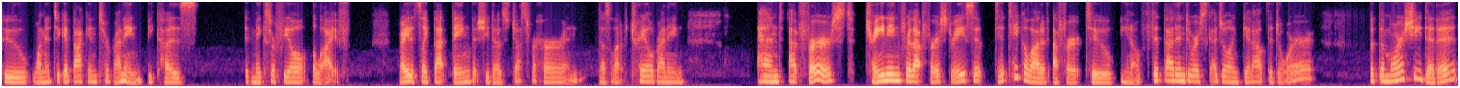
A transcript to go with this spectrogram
who wanted to get back into running because it makes her feel alive right it's like that thing that she does just for her and does a lot of trail running and at first, training for that first race, it did take a lot of effort to, you know, fit that into her schedule and get out the door. But the more she did it,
